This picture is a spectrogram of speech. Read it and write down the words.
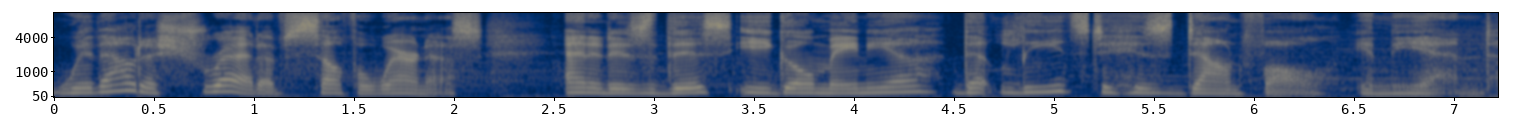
without a shred of self awareness. And it is this egomania that leads to his downfall in the end.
